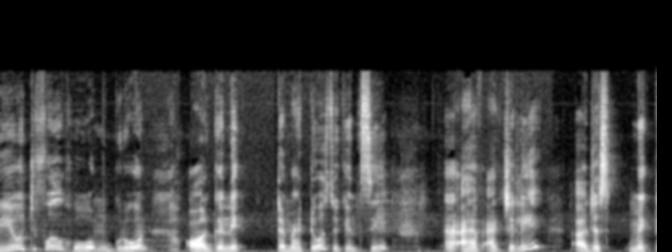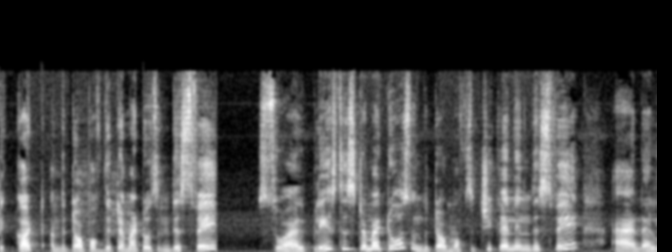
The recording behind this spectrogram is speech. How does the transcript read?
beautiful homegrown organic tomatoes you can see. Uh, i have actually uh, just make a cut on the top of the tomatoes in this way. So I'll place this tomatoes on the top of the chicken in this way and I'll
